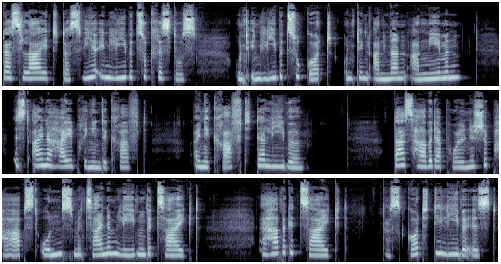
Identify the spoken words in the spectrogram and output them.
Das Leid, das wir in Liebe zu Christus und in Liebe zu Gott und den anderen annehmen, ist eine heilbringende Kraft, eine Kraft der Liebe. Das habe der polnische Papst uns mit seinem Leben gezeigt. Er habe gezeigt, dass Gott die Liebe ist,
